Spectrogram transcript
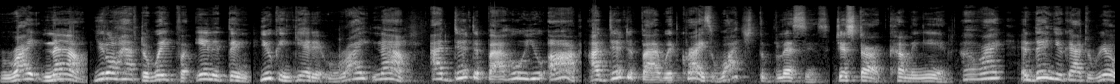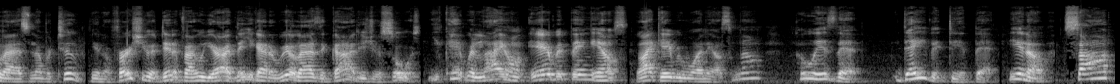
right now. You don't have to wait for anything. You can get it right now. Identify who you are. Identify with Christ. Watch the blessings just start coming in. All right? And then you got to realize number two, you know, first you identify who you are, then you got to realize that God is your source. You can't rely on everything else like everyone else. Well, who is that? David did that. You know, Saul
